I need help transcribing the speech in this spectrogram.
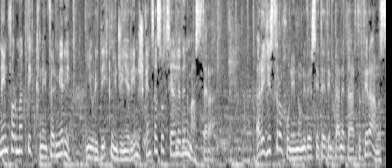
në informatikë, në infermieri, në juridik, në inxhinieri, në shkenca sociale dhe në mastera. Regjistrohuni në Universitetin Planetar të Tiranës.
